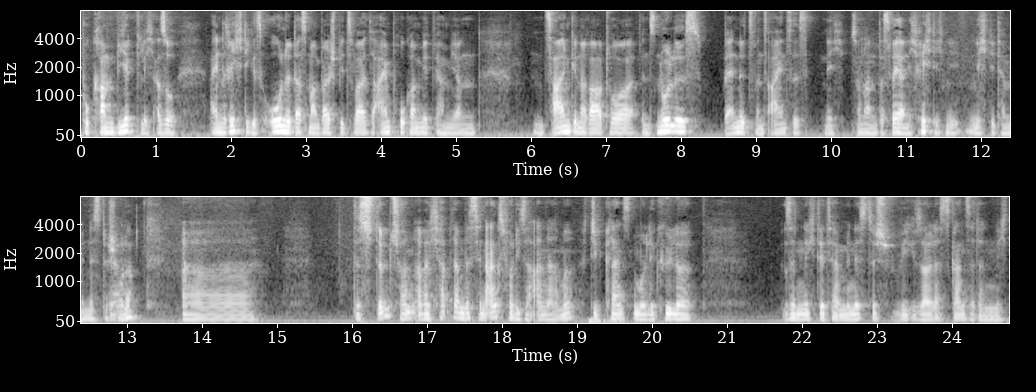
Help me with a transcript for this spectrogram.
Programm wirklich? Also ein richtiges, ohne dass man beispielsweise einprogrammiert, wir haben hier einen, einen Zahlengenerator, wenn es 0 ist, beendet es, wenn es 1 ist, nicht. Sondern das wäre ja nicht richtig nie- nicht deterministisch, Ja. oder? Äh, das stimmt schon, aber ich habe da ein bisschen Angst vor dieser Annahme. Die kleinsten Moleküle sind nicht deterministisch. Wie soll das Ganze dann nicht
